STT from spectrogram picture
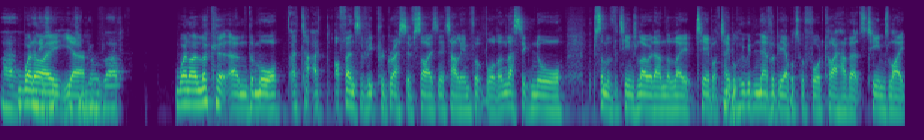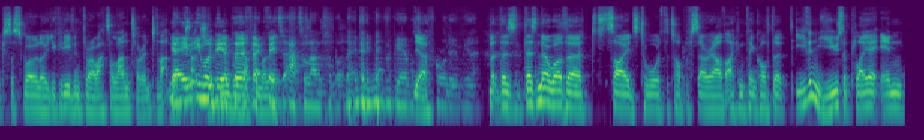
Um, when I, yeah, young lad when I look at um, the more at- offensively progressive sides in Italian football, and let's ignore some of the teams lower down the late tier table who would never be able to afford Kai Havertz, teams like Sassuolo, you could even throw Atalanta into that. Yeah, mix, he, he would be a perfect fit at Atalanta, but they'd never be able yeah. to afford him. Yeah, but there's there's no other sides towards the top of Serie A that I can think of that even use a player in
